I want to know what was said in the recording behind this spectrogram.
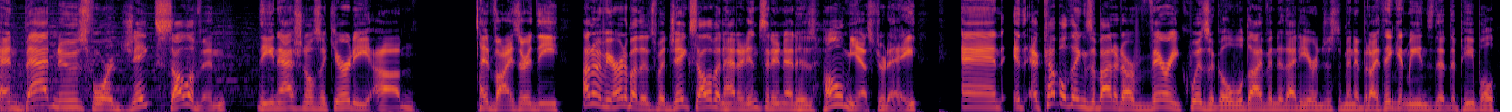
and bad news for Jake Sullivan, the national security um, advisor. The I don't know if you heard about this, but Jake Sullivan had an incident at his home yesterday. And it, a couple things about it are very quizzical. We'll dive into that here in just a minute, but I think it means that the people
